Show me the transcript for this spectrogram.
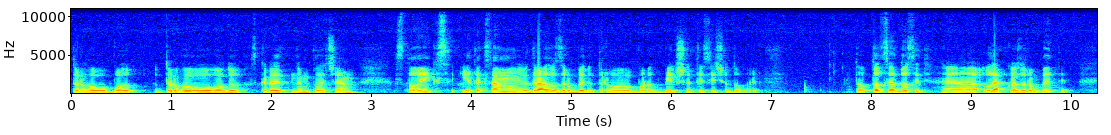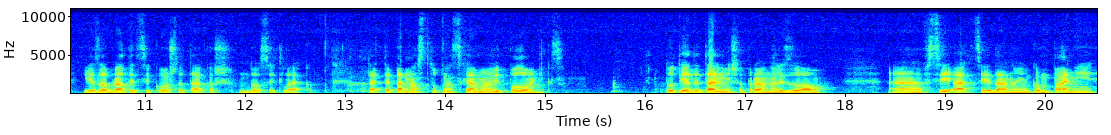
торгову, угоду з кредитним плечем 100x і так само відразу зробити торговий оборот більше 1000 доларів. Тобто це досить е, легко зробити і забрати ці кошти також досить легко. Так, тепер наступна схема від Polonix. Тут я детальніше проаналізував всі акції даної компанії,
